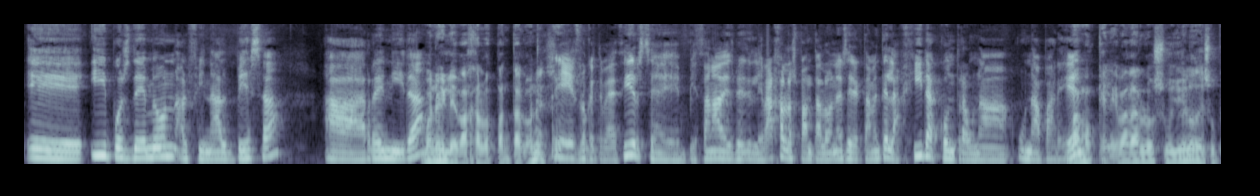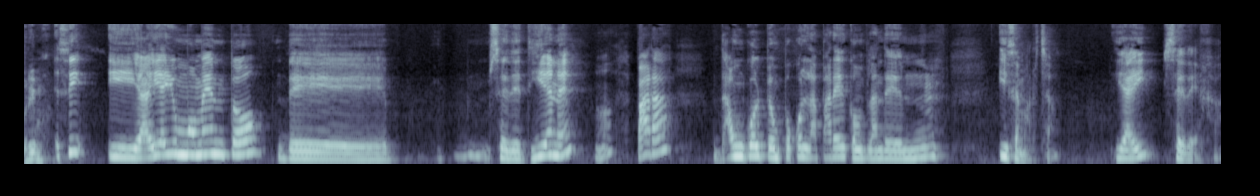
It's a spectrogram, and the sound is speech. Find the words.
Eh, y pues Demon al final besa a Renira. Bueno, y le baja los pantalones. Es lo que te voy a decir, se empiezan a le baja los pantalones directamente, la gira contra una, una pared. Vamos, que le va a dar lo suyo y lo de su prima. Sí, y ahí hay un momento de... se detiene, ¿no? para, da un golpe un poco en la pared, como en plan de... Mm", y se marcha. Y ahí se deja.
